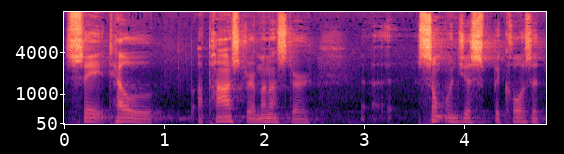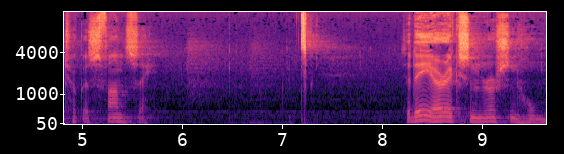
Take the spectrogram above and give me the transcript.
say, tell a pastor, a minister, uh, something just because it took his fancy. Today, Eric's in a nursing home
